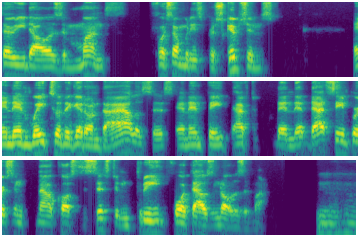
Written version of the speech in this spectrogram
$30 a month for somebody's prescriptions and then wait till they get on dialysis and then pay have to then that, that same person now costs the system three, four thousand dollars a month. Mm-hmm.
